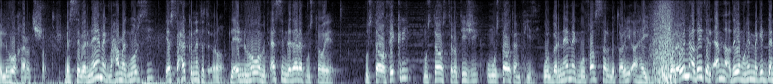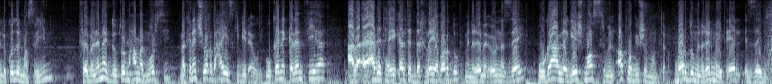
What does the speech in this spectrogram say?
اللي هو خيرت الشاطر. بس برنامج محمد مرسي يستحق إن أنت تقراه لأن هو متقسم لثلاث مستويات. مستوى فكري مستوى استراتيجي ومستوى تنفيذي. والبرنامج مفصل بطريقة هايلة. ولو إن قضية الأمن قضية مهمة جدا لكل المصريين فبرنامج الدكتور محمد مرسي ما كانتش واخدة حيز كبير قوي وكان الكلام فيها على إعادة هيكلة الداخلية برضو من غير ما يقولوا لنا إزاي وجعل جيش مصر من أقوى جيوش المنطقة برضو من غير ما يتقال إزاي بالظبط.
